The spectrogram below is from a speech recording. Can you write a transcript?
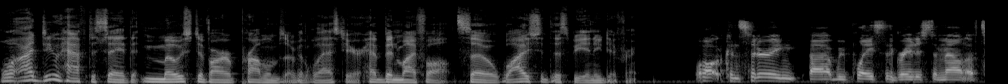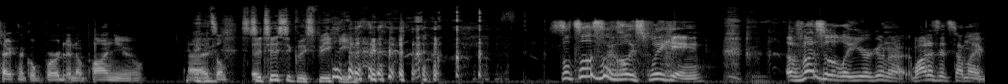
Well, I do have to say that most of our problems over the last year have been my fault. So why should this be any different? Well, considering uh, we place the greatest amount of technical burden upon you, uh, it's, it's Statistically speaking, statistically speaking. Eventually, you're gonna. Why does it sound like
